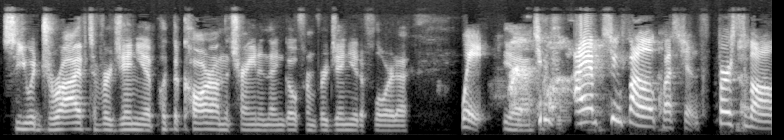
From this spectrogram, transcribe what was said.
So you would drive to Virginia, put the car on the train, and then go from Virginia to Florida. Wait. Yeah. Two, I have two follow up questions. First of all,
